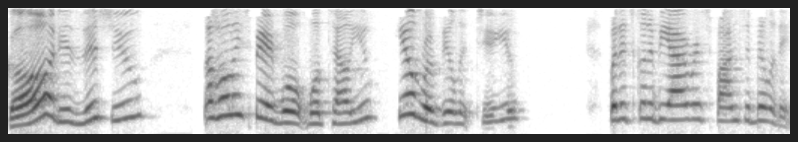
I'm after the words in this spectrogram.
God, is this you? The Holy Spirit will, will tell you. He'll reveal it to you. But it's going to be our responsibility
